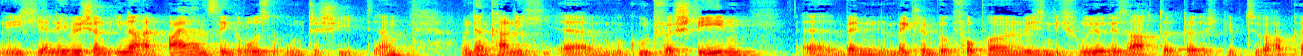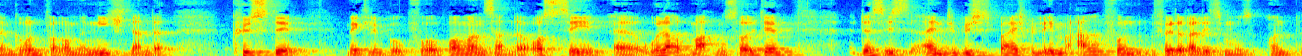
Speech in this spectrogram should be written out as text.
ich erlebe schon innerhalb Bayerns den großen Unterschied. Ja. Und dann kann ich äh, gut verstehen, äh, wenn Mecklenburg-Vorpommern wesentlich früher gesagt hat, da gibt es überhaupt keinen Grund, warum man nicht an der Küste Mecklenburg-Vorpommerns an der Ostsee äh, Urlaub machen sollte. Das ist ein typisches Beispiel eben auch von Föderalismus. Und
